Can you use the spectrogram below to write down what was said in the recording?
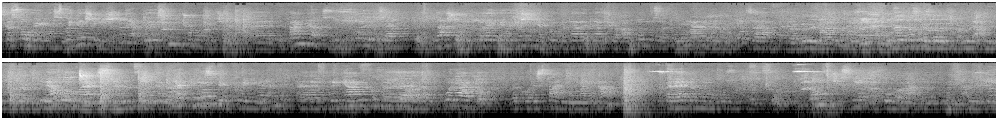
скасовуємо своє ж рішення. Поясню, в чому причина. Е, Питання стосується нашого попереднього рішення про передачу автобуса комунального за е, е, 9 вересня Кабінет міністрів України е, прийняв порядок використання майна, переданого у в тому числі і комунального майна.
